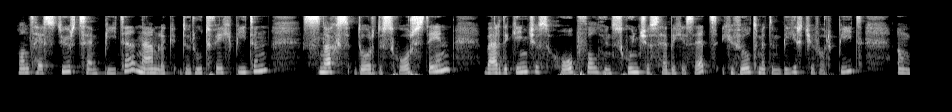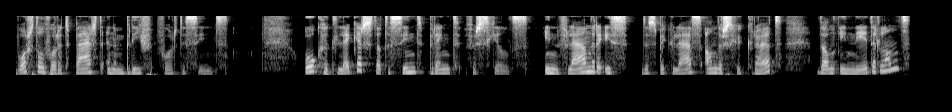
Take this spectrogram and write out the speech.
Want hij stuurt zijn pieten, namelijk de roetveegpieten, s'nachts door de schoorsteen, waar de kindjes hoopvol hun schoentjes hebben gezet, gevuld met een biertje voor Piet, een wortel voor het paard en een brief voor de Sint. Ook het lekkers dat de Sint brengt verschilt. In Vlaanderen is de speculaas anders gekruid dan in Nederland.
